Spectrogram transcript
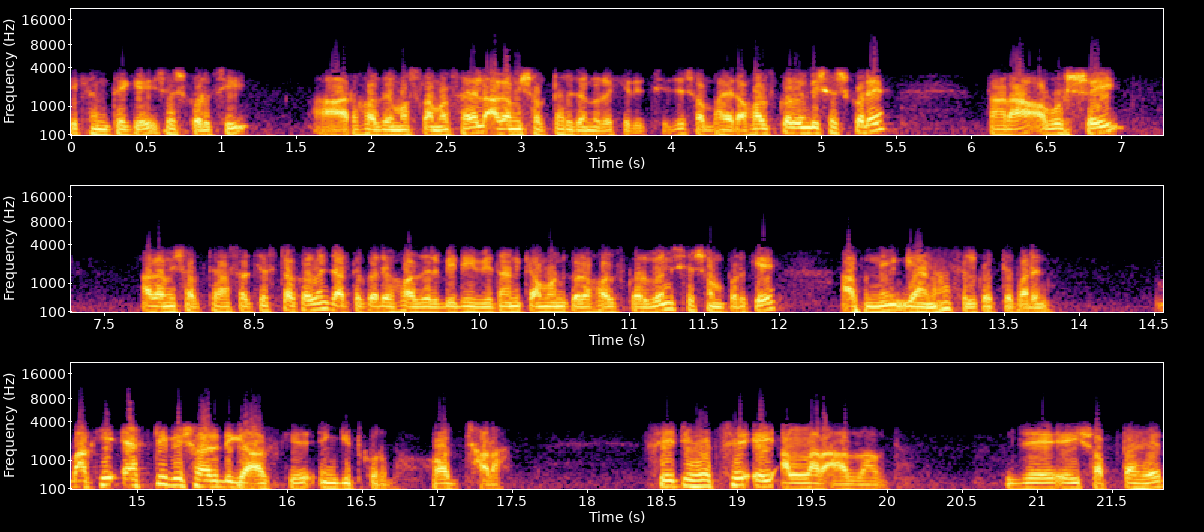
এখান থেকে শেষ করেছি। আর হজের মশলা মাসাইল আগামী সপ্তাহের জন্য রেখে দিচ্ছি। যে সব ভাইরা হজ করবেন বিশেষ করে, তারা অবশ্যই আগামী সপ্তাহে আসার চেষ্টা করবেন, যাতে করে হজের বিধি বিধান কেমন করে হজ করবেন সে সম্পর্কে আপনি জ্ঞান হাসিল করতে পারেন। বাকি একটি বিষয়ের দিকে আজকে ইঙ্গিত করব, হজ ছাড়া। সেটি হচ্ছে এই আল্লাহর আজাব যে এই সপ্তাহের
